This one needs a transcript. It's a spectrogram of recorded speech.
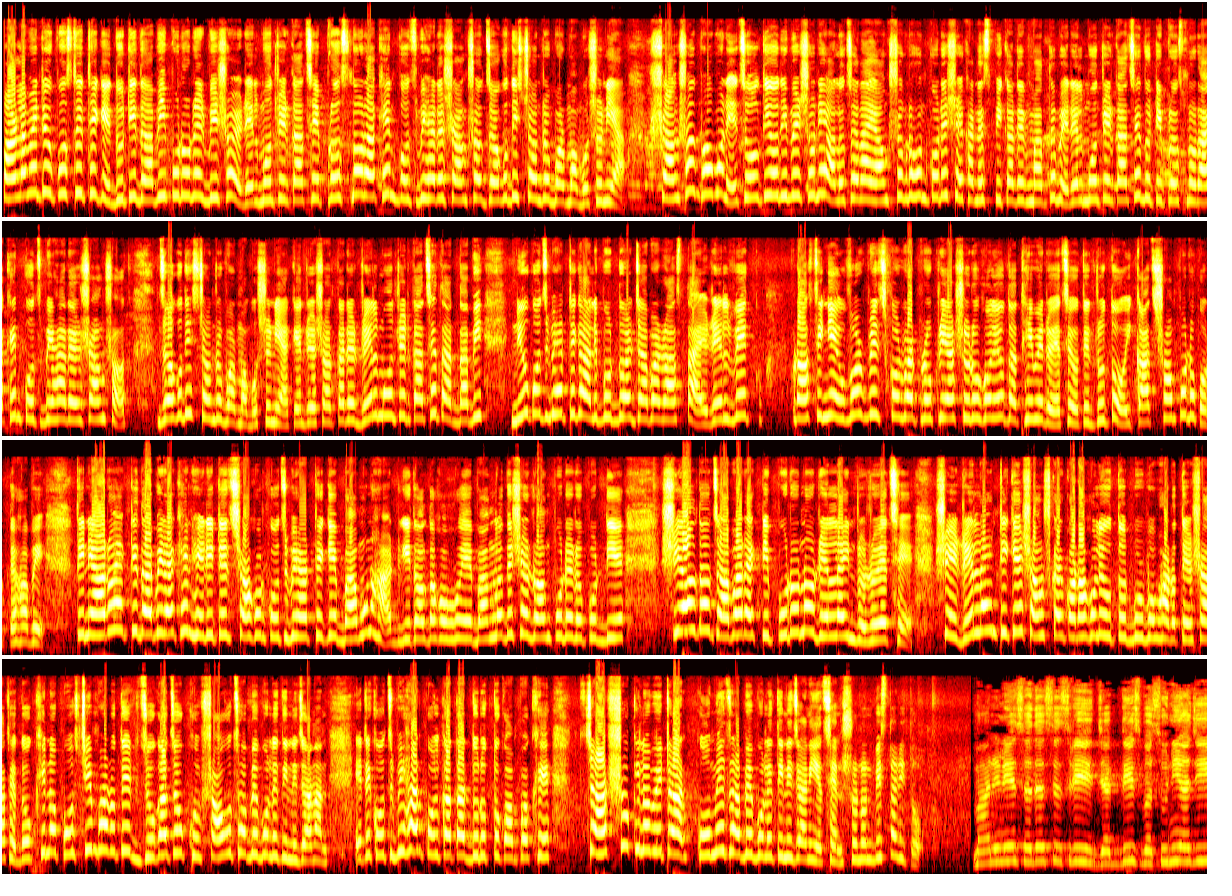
Parliament. পার্লামেন্টে উপস্থিত থেকে দুটি দাবি পূরণের বিষয়ে রেলমন্ত্রীর কাছে প্রশ্ন রাখেন কোচবিহারের সাংসদ জগদীশ চন্দ্র বর্মা বসুনিয়া। সংসদ ভবনে চলতি অধিবেশনে আলোচনায় অংশগ্রহণ করে সেখানে স্পিকারের মাধ্যমে রেলমন্ত্রীর কাছে দুটি প্রশ্ন রাখেন কোচবিহারের সাংসদ জগদীশ চন্দ্র বর্মা বসুনিয়া। কেন্দ্রীয় সরকারের রেলমন্ত্রীর কাছে তার দাবি, নিউ কোচবিহার থেকে আলিপুরদুয়ার যাবার রাস্তায় রেলওয়ে ক্রসিংয়ে ওভারব্রিজ করবার প্রক্রিয়া শুরু হলেও তা থেমে রয়েছে। অতি দ্রুত ওই কাজ সম্পন্ন করতে হবে। তিনি আরও একটি দাবি রাখেন, হেরিটেজ শহর কোচবিহার থেকে বামুনহাট গীতলদহ হয়ে বাংলাদেশের রংপুরের ওপর দিয়ে শিয়ালদা যাবার একটি পুরনো রেল লাইন রয়েছে সেই রেল লাইনটিকে সংস্কার করা হলে উত্তর পূর্ব ভারতের সাথে দক্ষিণ ও পশ্চিম ভারতের যোগাযোগ খুব সহজ হবে বলে তিনি জানান এতে কোচবিহার কলকাতার দূরত্ব কমপক্ষে চারশো কিলোমিটার কমে যাবে বলে তিনি জানিয়েছেন শুনুন বিস্তারিত माननीय सदस्य श्री जगदीश बसुनिया जी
